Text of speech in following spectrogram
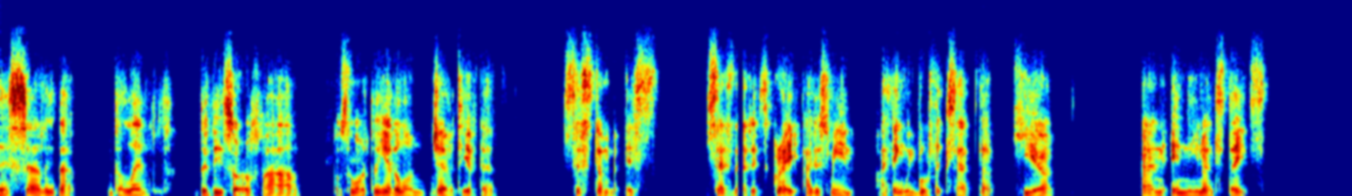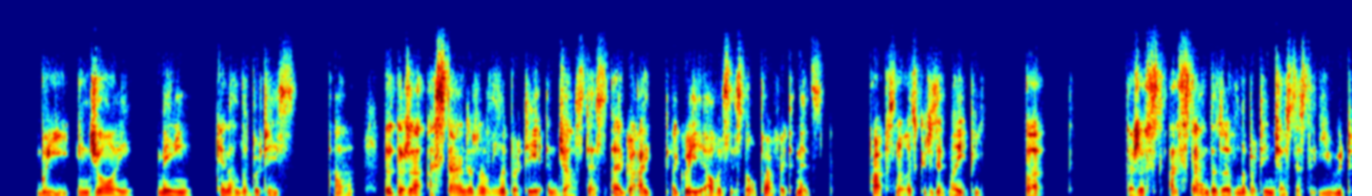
necessarily that the length, that the sort of uh, what's the word? Yeah, the longevity of the system is says that it's great. I just mean I think we both accept that here and in the United States we enjoy many kind of liberties. Uh, that there's a, a standard of liberty and justice. I, I agree. Obviously, it's not perfect and it's perhaps not as good as it might be, but there's a, a standard of liberty and justice that you would,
